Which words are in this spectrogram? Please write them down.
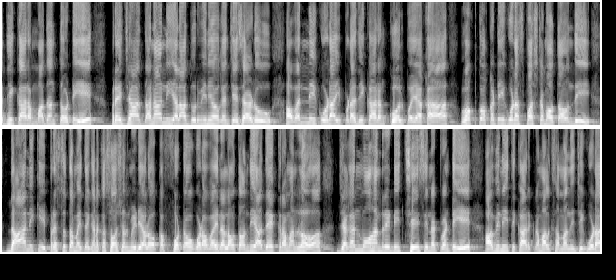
అధికార మదంతో ప్రజాధనాన్ని ఎలా దుర్వినియోగం చేశాడు అవన్నీ కూడా ఇప్పుడు అధికారం కోల్పోయాక ఒక్కొక్కటి కూడా స్పష్టమవుతా ఉంది. దానికి ప్రస్తుతం అయితే కనుక సోషల్ మీడియాలో ఒక ఫోటో కూడా వైరల్ అవుతోంది. అదే క్రమంలో జగన్మోహన్ రెడ్డి చేసినటువంటి అవినీతి కార్యక్రమాలకు సంబంధించి కూడా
